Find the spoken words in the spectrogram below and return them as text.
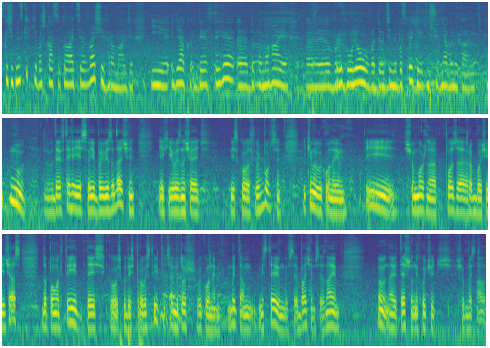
Скажіть, наскільки важка ситуація в вашій громаді, і як ДФТГ е, допомагає е, врегульовувати оці небезпеки, які щодня виникають? Ну, в ДФТГ є свої бойові задачі, які визначають військовослужбовці, які ми виконуємо. І що можна поза робочий час допомогти, десь когось кудись провести, то це ми теж виконуємо. Ми там місцеві, ми все бачимо, все знаємо. Ну, навіть те, що не хочуть, щоб ми знали.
